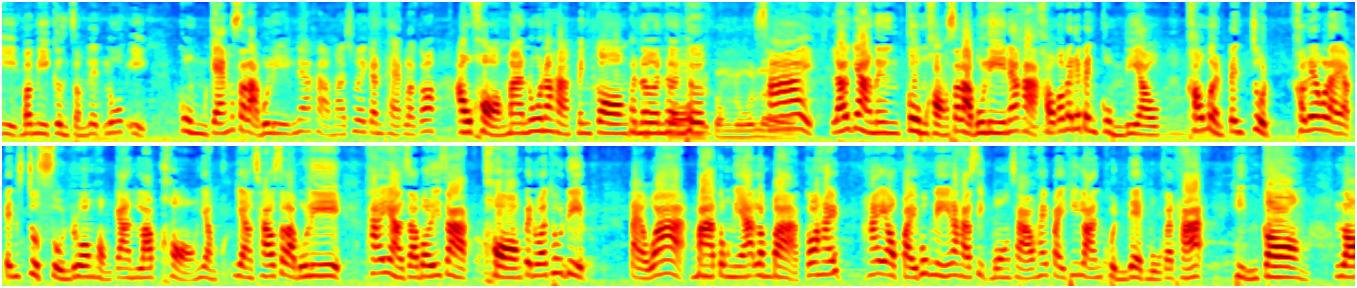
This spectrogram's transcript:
อีกบะหมี่กึ่งสำเร็จรูปอีก กลุ่มแก๊งสระบุรีเนี่ยค่ะ มาช่วยกันแพ็คแล้วก็เอาของมานู่นนะคะ เป็นกองพะเนินเทินทึกตรงนู้นเลยใช่ แล้วอย่างหนึ่งกลุ่มของสระบุรีเนี่ยค่ะเขาก็ไม่ได้เป็นกลุ่มเดียว เขาเหมือนเป็นจุดเขาเรียกว่าอะไรอะ เป็นจุดศูนย์รวมของการรับของอย่างอย่างชาวสระบุรี ถ้าอยากจะบริจาคของเป็นวัตถุดิบ แต่ว่ามาตรงเนี้ยลำบากก็ให้ให้เอาไปพรุ่งนี้นะคะ 10โมงเช้าให้ไปที่ร้านขุนเดชหมูกระทะ หินกอง ล้อ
